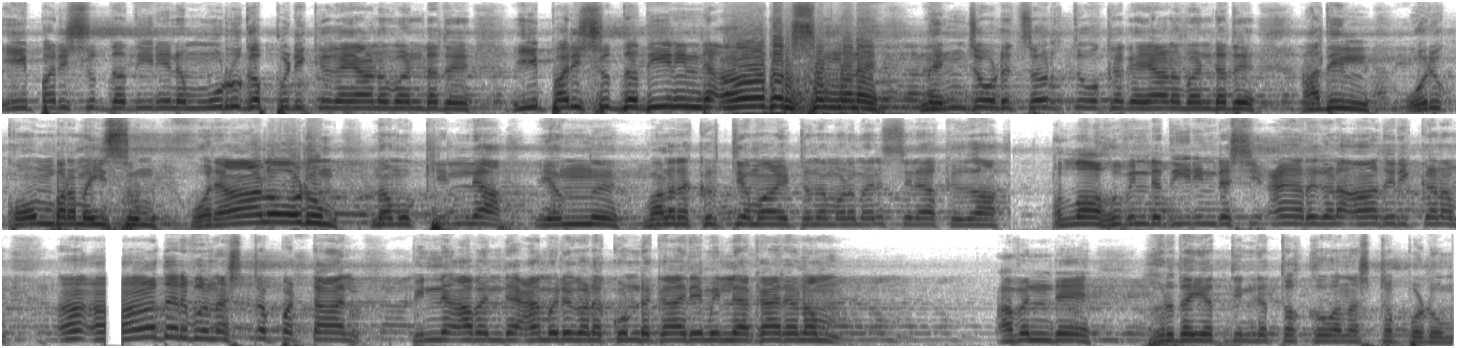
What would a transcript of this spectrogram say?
ഈ പരിശുദ്ധ ദീനിനെ മുറുകെ പിടിക്കുകയാണ് വേണ്ടത്. ഈ പരിശുദ്ധ ദീനിന്റെ ആദർശങ്ങളെ നെഞ്ചോട് ചേർത്ത് വെക്കുകയാണ് വേണ്ടത്. അതിൽ ഒരു കോംപ്രമൈസും ഒരാളോടും നമുക്കില്ല എന്ന് വളരെ കൃത്യമായിട്ട് നമ്മൾ മനസ്സിലാക്കുക. അള്ളാഹുവിന്റെ ദീനിന്റെ ഷിയാറുകൾ ആദരിക്കണം. ആ ആദരവ് നഷ്ടപ്പെട്ടാൽ പിന്നെ അവന്റെ അമലുകളെ കൊണ്ട് കാര്യമില്ല. കാരണം അവന്റെ ഹൃദയത്തിന്റെ തക്കവ നഷ്ടപ്പെടും.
